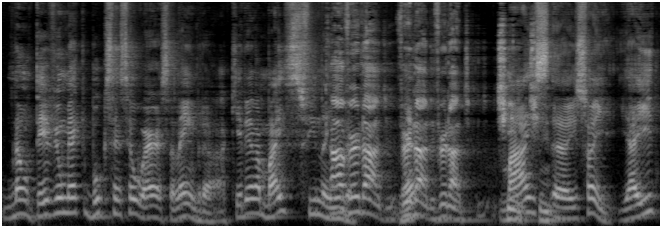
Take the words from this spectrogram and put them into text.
não teve um MacBook sem seu Air, você lembra? Aquele era mais fino ainda. Ah, verdade, né? verdade, verdade. Tinha, Mas, tinha. É, isso aí. E aí,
